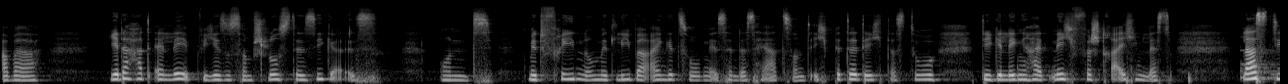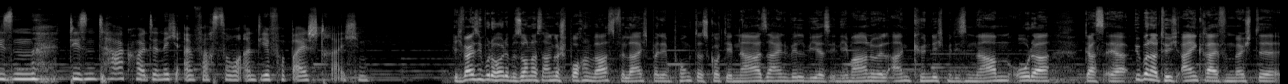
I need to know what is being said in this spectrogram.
aber jeder hat erlebt, wie Jesus am Schluss der Sieger ist und mit Frieden und mit Liebe eingezogen ist in das Herz. Und ich bitte dich, dass du die Gelegenheit nicht verstreichen lässt. Lass diesen, diesen Tag heute nicht einfach so an dir vorbeistreichen. Ich weiß nicht, wo du heute besonders angesprochen warst, vielleicht bei dem Punkt, dass Gott dir nahe sein will, wie er es in Emanuel ankündigt mit diesem Namen, oder dass er übernatürlich eingreifen möchte,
